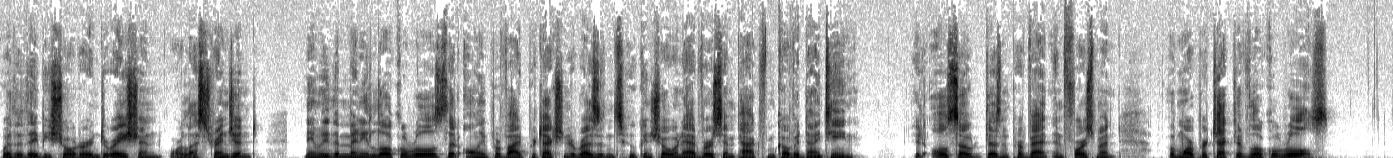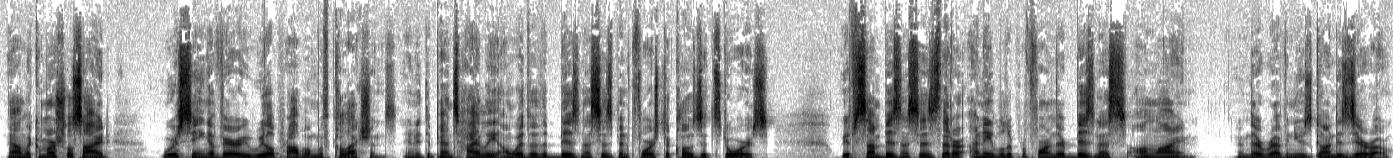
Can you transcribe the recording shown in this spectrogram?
whether they be shorter in duration or less stringent, namely the many local rules that only provide protection to residents who can show an adverse impact from COVID 19. It also doesn't prevent enforcement of more protective local rules. Now, on the commercial side, we're seeing a very real problem with collections, and it depends highly on whether the business has been forced to close its doors. We have some businesses that are unable to perform their business online. and their revenue's gone to zero.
